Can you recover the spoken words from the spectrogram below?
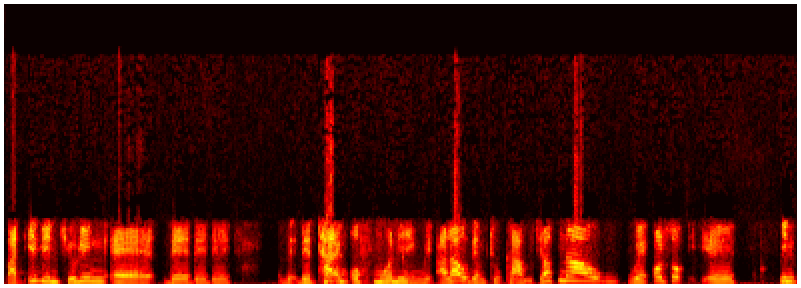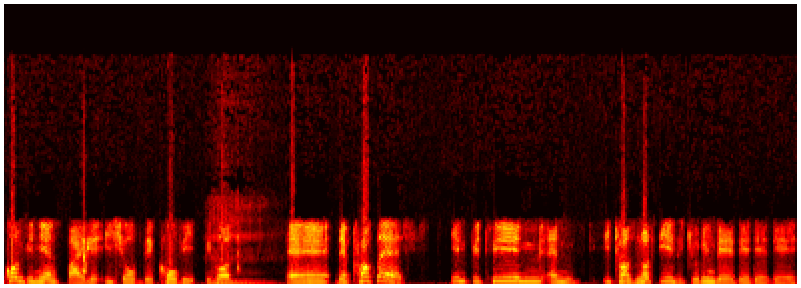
but even during uh, the, the the the time of mourning, we allow them to come. Just now, we're also uh, inconvenienced by the issue of the COVID because mm. uh, the process in between and it was not easy during the the, the, the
